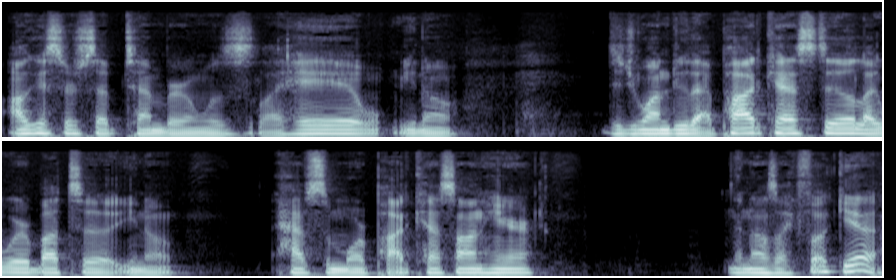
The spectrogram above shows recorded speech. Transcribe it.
August or September, and was like, "Hey, you know, did you want to do that podcast still? Like, we're about to, you know, have some more podcasts on here." And I was like, "Fuck yeah!"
